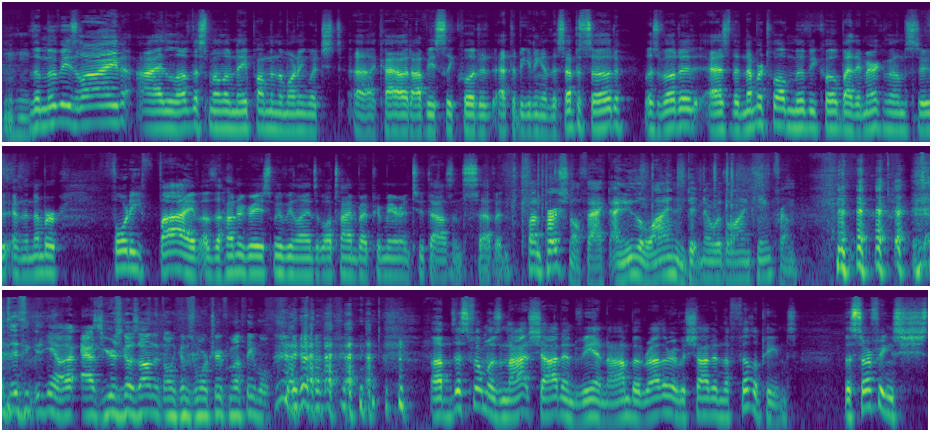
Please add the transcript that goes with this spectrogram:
The movie's line, I love the smell of napalm in the morning, which uh, Kyle had obviously quoted at the beginning of this episode, was voted as the number 12 movie quote by the American Film Institute and the number 45 of the 100 greatest movie lines of all time by Premiere in 2007. Fun personal fact: I knew the line and didn't know where the line came from. You know, as years goes on, it only comes more true for most people. Uh, this film was not shot in Vietnam, but rather it was shot in the Philippines. The surfing sh-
